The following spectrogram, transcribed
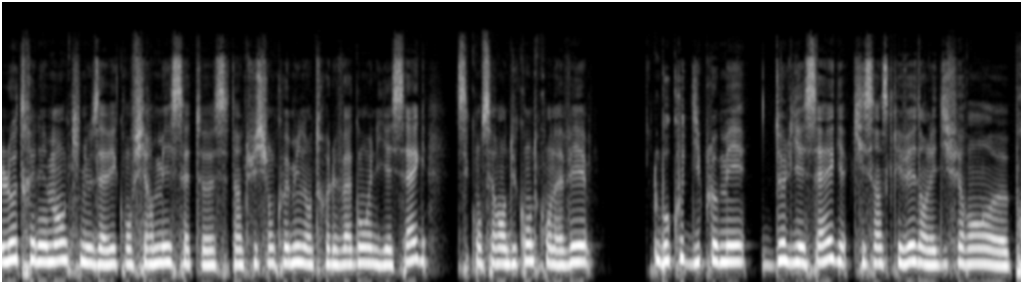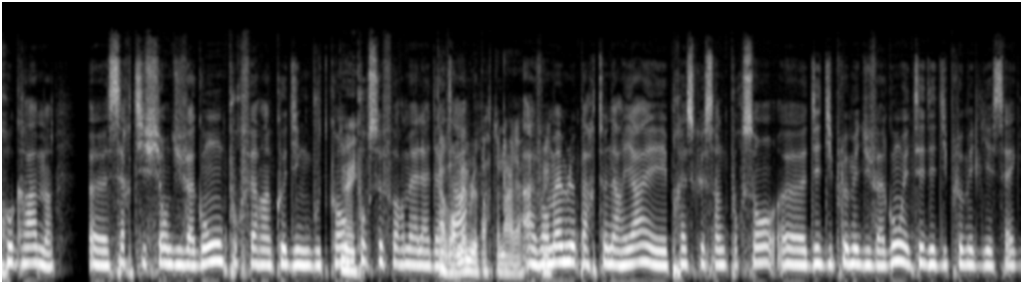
l'autre élément qui nous avait confirmé cette, cette intuition commune entre le wagon et l'IESEG, c'est qu'on s'est rendu compte qu'on avait beaucoup de diplômés de l'IESEG qui s'inscrivaient dans les différents programmes euh, certifiant du wagon pour faire un coding bootcamp, pour se former à la data. Avant même le partenariat. Avant même le partenariat, et presque 5% euh, des diplômés du wagon étaient des diplômés de l'IESEG.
